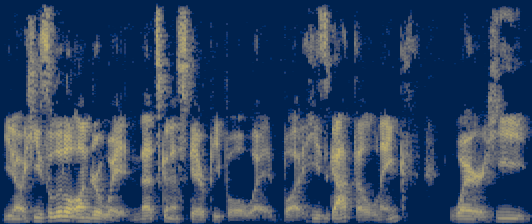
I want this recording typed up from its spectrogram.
you know, he's a little underweight, and that's to scare people away, but he's got the length where he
